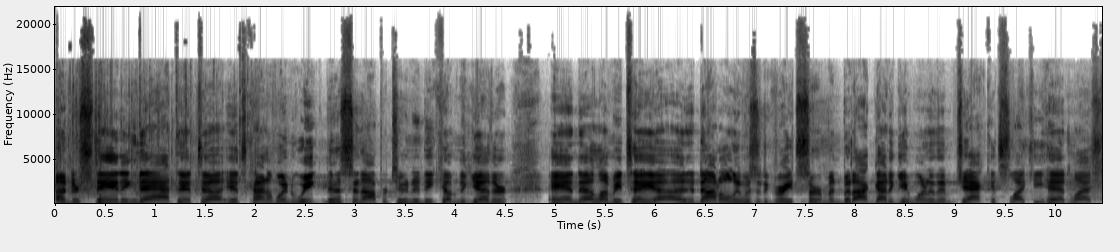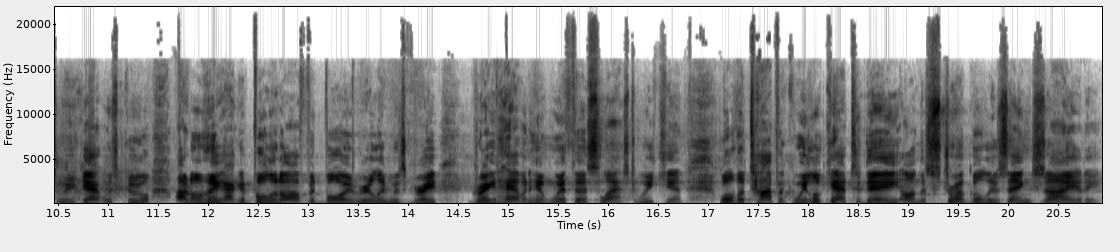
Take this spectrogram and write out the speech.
Understanding that, that uh, it's kind of when weakness and opportunity come together. And uh, let me tell you, uh, not only was it a great sermon, but I got to get one of them jackets like he had last week. That was cool. I don't think I could pull it off, but boy, it really was great. Great having him with us last weekend. Well, the topic we look at today on the struggle is anxiety.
